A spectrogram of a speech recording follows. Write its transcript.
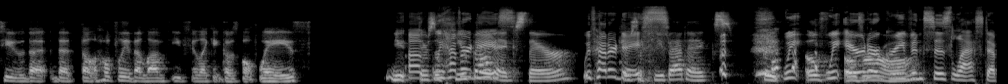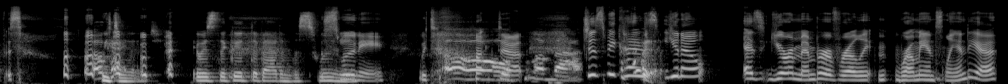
too. The the, the hopefully the love you feel like it goes both ways. You, Uh, there's we a have few our bad days. eggs there. we've had our There's days a few bad eggs. we ov- we aired our grievances last episode We did. It was the good, the bad, and the swoony. swoony we talked Oh, about love that. just because you know as you're a member of Ro- romance landia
